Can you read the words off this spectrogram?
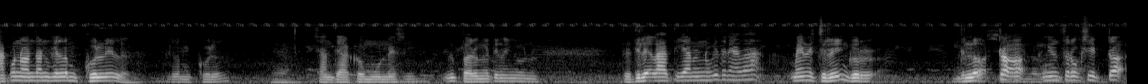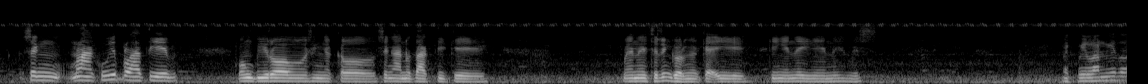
Aku nonton film Gol iki lho, film Gol ya Santiago Munes iki. Iku baru ngerti nang ngono. Dadi lek latihan ngono ternyata manajer nggur delok tok, instruksi tok sing mlaku kuwi pelatih wong pira sing nyekel, sing anu taktike. Manajer nggur ngekeki ki ngene ngene wis. McMillan kita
